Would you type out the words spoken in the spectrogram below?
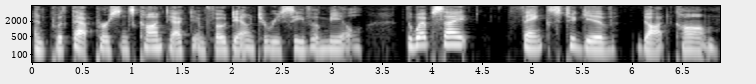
and put that person's contact info down to receive a meal. The website, thankstogive.com.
